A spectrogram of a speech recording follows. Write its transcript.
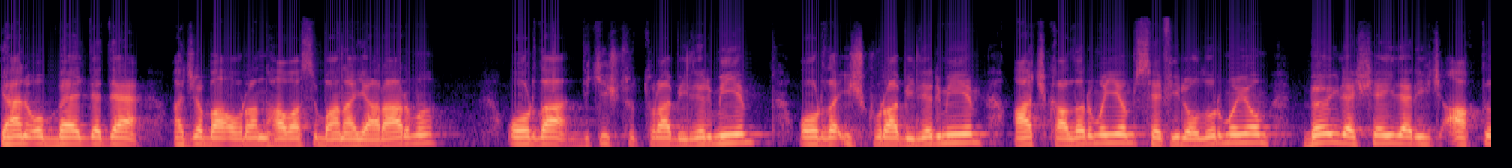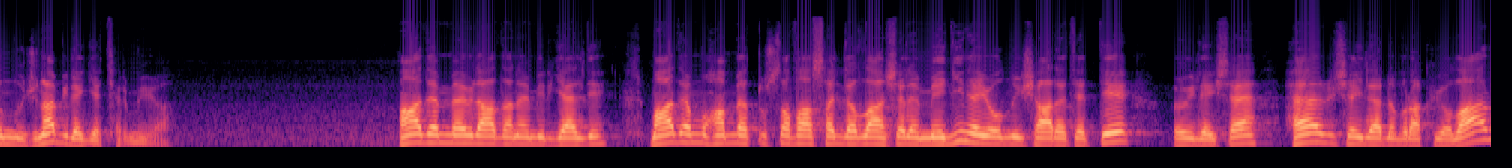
Yani o beldede acaba oranın havası bana yarar mı? Orada dikiş tutturabilir miyim? Orada iş kurabilir miyim? Aç kalır mıyım? Sefil olur muyum? Böyle şeyleri hiç aklının ucuna bile getirmiyor. Madem Mevla'dan emir geldi, madem Muhammed Mustafa sallallahu aleyhi ve sellem Medine yolunu işaret etti, öyleyse her şeylerini bırakıyorlar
